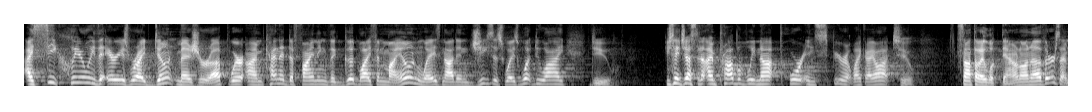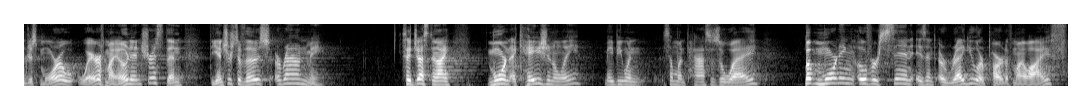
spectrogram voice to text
I see clearly the areas where I don't measure up, where I'm kind of defining the good life in my own ways, not in Jesus' ways. What do I do? You say, Justin, I'm probably not poor in spirit like I ought to. It's not that I look down on others, I'm just more aware of my own interest than the interest of those around me. Say, Justin, I mourn occasionally, maybe when someone passes away, but mourning over sin isn't a regular part of my life.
